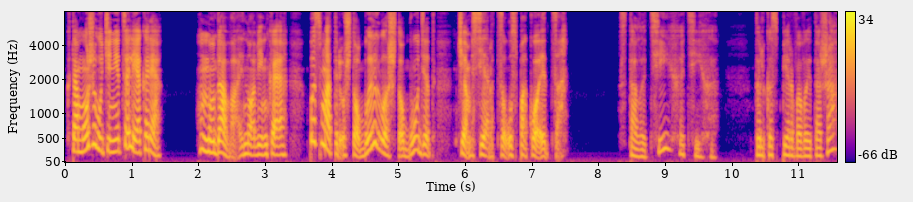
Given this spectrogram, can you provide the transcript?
к тому же ученица лекаря». «Ну давай, новенькая, посмотрю, что было, что будет, чем сердце успокоится». Стало тихо-тихо. Только с первого этажа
